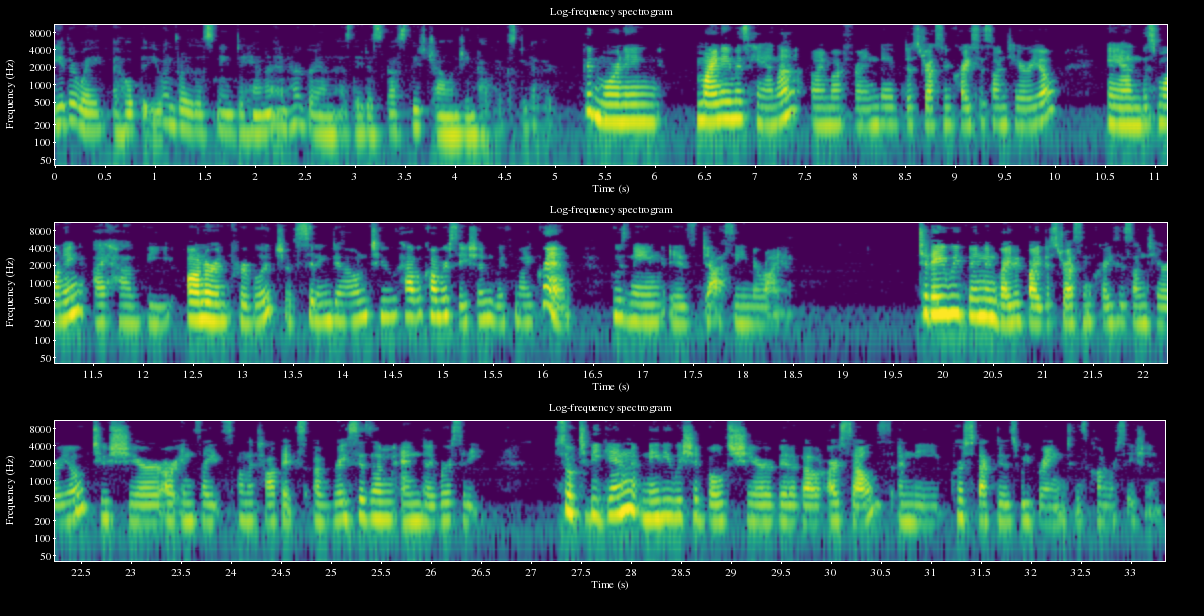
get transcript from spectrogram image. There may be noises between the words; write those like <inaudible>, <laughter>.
Either way, I hope that you enjoy listening to Hannah and her gran as they discuss these challenging topics together. Good morning. My name is Hannah. I'm a friend of Distress and Crisis Ontario. And this morning I have the honor and privilege of sitting down to have a conversation with my gran, whose name is Jassy Narayan. Today we've been invited by Distress and Crisis Ontario to share our insights on the topics of racism and diversity. So, to begin, maybe we should both share a bit about ourselves and the perspectives we bring to this conversation.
